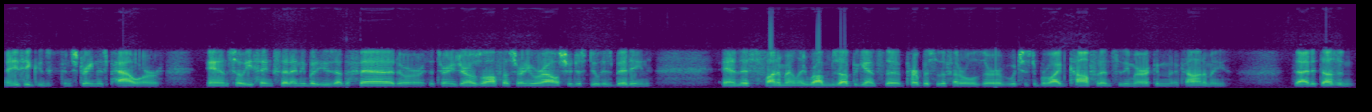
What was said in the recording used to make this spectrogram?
anything can constrain his power. And so he thinks that anybody who's at the Fed or the Attorney General's office or anywhere else should just do his bidding. And this fundamentally rubs up against the purpose of the Federal Reserve, which is to provide confidence in the American economy that it doesn't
